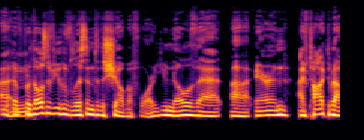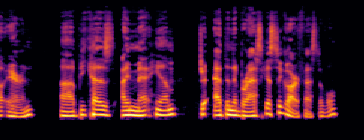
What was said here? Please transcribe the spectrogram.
uh, Mhm. for those of you who've listened to the show before, you know that uh, Aaron, I've talked about Aaron uh, because I met him at the Nebraska Cigar Festival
